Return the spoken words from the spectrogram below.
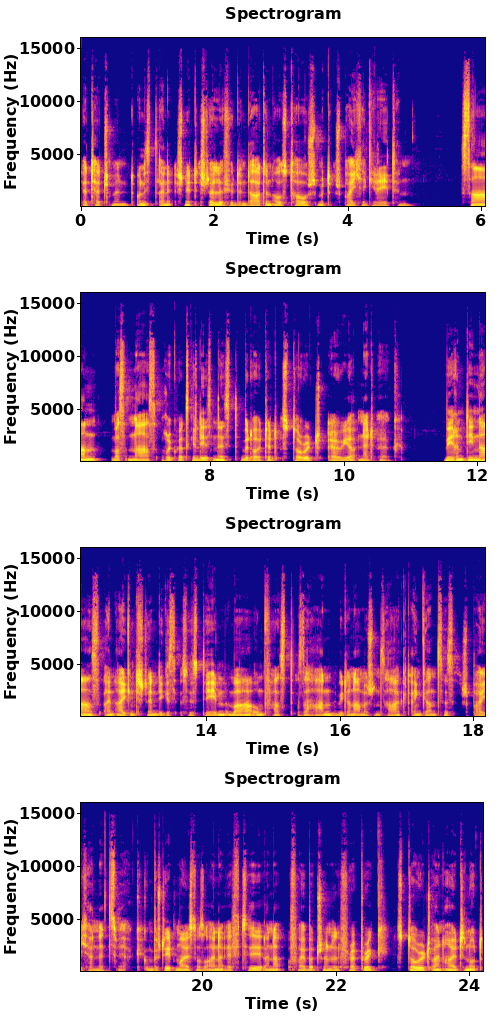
Attachment und ist eine Schnittstelle für den Datenaustausch mit Speichergeräten. SAN, was NAS rückwärts gelesen ist, bedeutet Storage Area Network. Während die NAS ein eigenständiges System war, umfasst SAN, wie der Name schon sagt, ein ganzes Speichernetzwerk und besteht meist aus einer FC, einer Fiber Channel Fabric, Storage-Einheiten und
